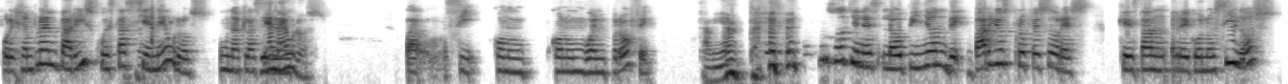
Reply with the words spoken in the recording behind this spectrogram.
Por ejemplo, en París cuesta 100 euros una clase. 100 euros. Sí, con un, con un buen profe. Está bien. Incluso tienes la opinión de varios profesores que están reconocidos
